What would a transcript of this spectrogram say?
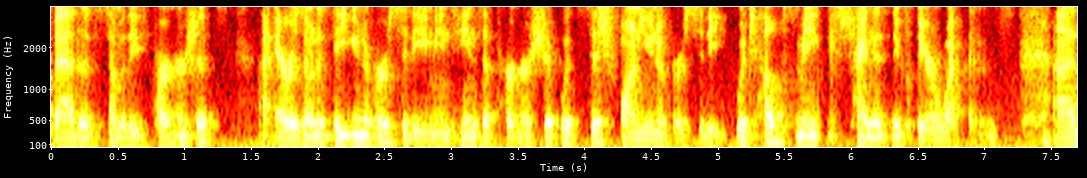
bad of some of these partnerships uh, Arizona State University maintains a partnership with Sichuan University, which helps make China's nuclear weapons. Uh,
